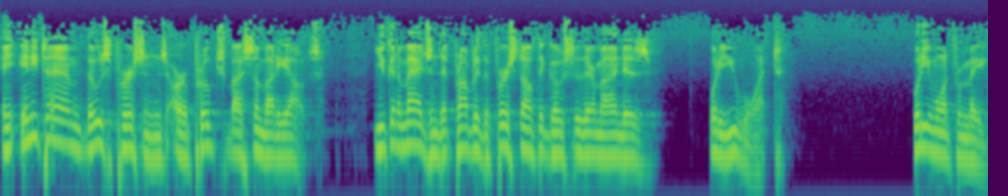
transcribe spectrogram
Anytime those persons are approached by somebody else, you can imagine that probably the first thought that goes through their mind is, what do you want? What do you want from me?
